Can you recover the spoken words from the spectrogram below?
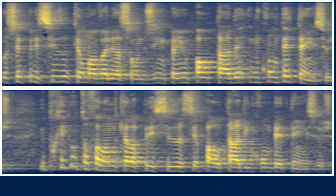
você precisa ter uma avaliação de desempenho pautada em competências. E por que eu estou falando que ela precisa ser pautada em competências?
